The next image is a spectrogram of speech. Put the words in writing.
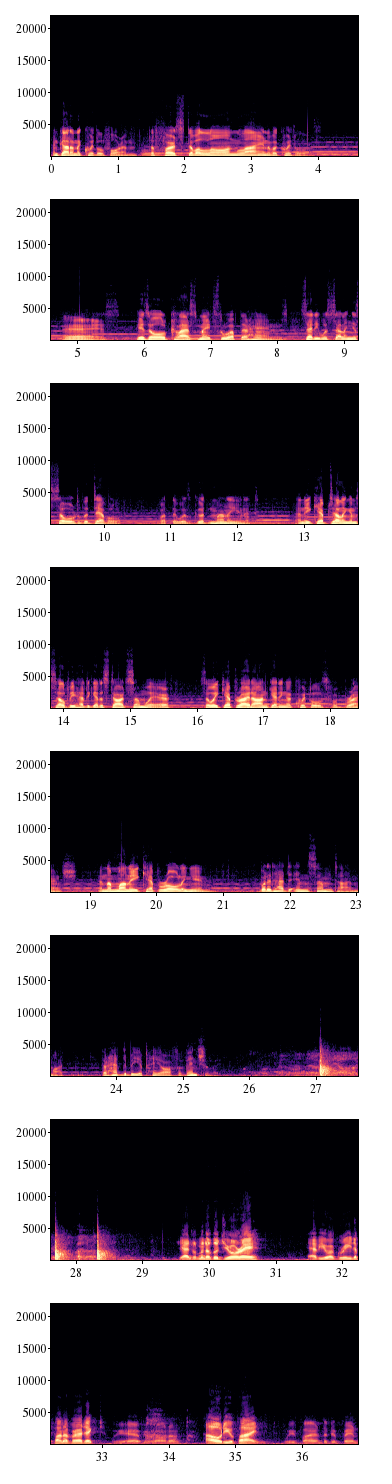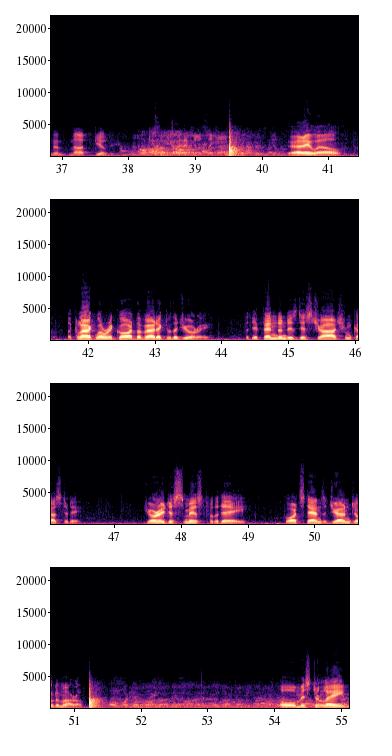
and got an acquittal for him, the first of a long line of acquittals. Yes, his old classmates threw up their hands, said he was selling his soul to the devil, but there was good money in it. And he kept telling himself he had to get a start somewhere, so he kept right on getting acquittals for Branch, and the money kept rolling in. But it had to end sometime, Martin. There had to be a payoff eventually. Gentlemen of the jury, have you agreed upon a verdict? We have, Your Honor. How do you find? We find the defendant not guilty. Very well. The clerk will record the verdict of the jury. The defendant is discharged from custody. Jury dismissed for the day. Court stands adjourned till tomorrow. Oh, Mr. Lane.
